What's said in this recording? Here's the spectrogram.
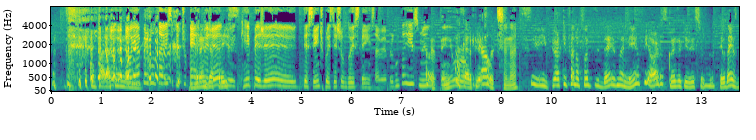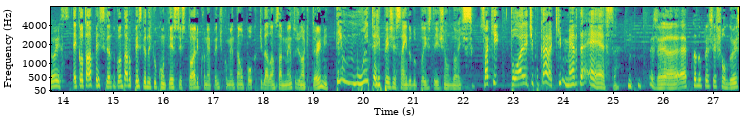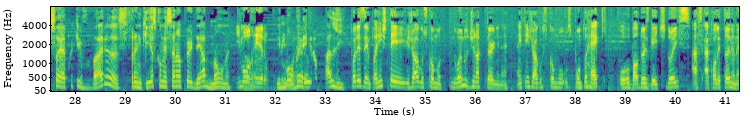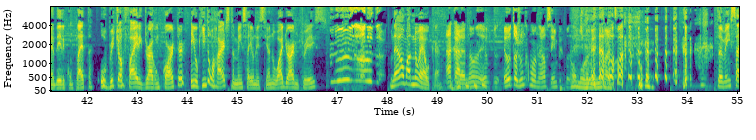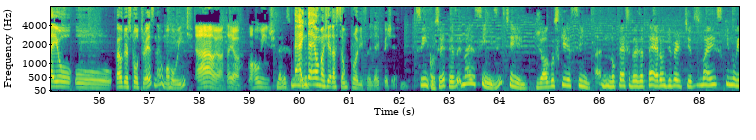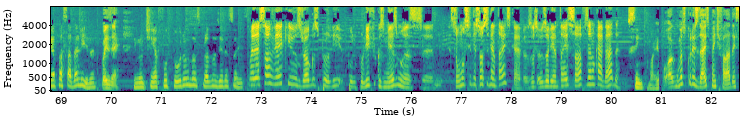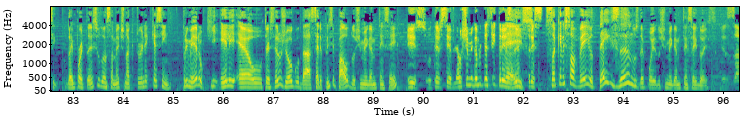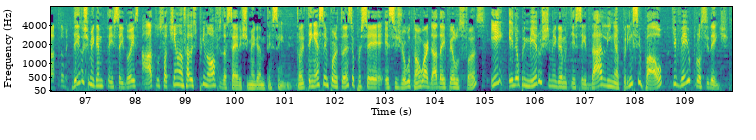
Comparar Eu, com eu ia perguntar isso, que tipo, Grande RPG, que RPG decente PlayStation 2 tem, sabe? Eu ia perguntar isso mesmo. É, tem o Ah, cara, Rock pior- Galaxy, né? Sim, pior que Final Fantasy X não é nem a pior das coisas que existe. Né? Tem o 10-2. É que eu tava pesquisando, quando eu tava pesquisando aqui o contexto histórico, né, pra gente comentar um pouco aqui da lançamento de Nocturne, tem muito RPG saindo do PlayStation 2. Só que tu olha e tipo, cara, que merda é essa? Pois é, a época do PlayStation 2 foi a época que várias franquias começaram a perder a mão, né? E morreram. E E morreram. morreram ali. Por exemplo, a gente tem jogos como, no ano de Nocturne, né, a gente tem jogos como os ponto hack, o Baldur's Gate 2, a, a coletânea, né, dele completa, o Breach of Fire e Dragon Quarter, tem o Kingdom Hearts também saiu nesse ano, o Wild Arm 3. Não é o Manuel, cara. Ah, cara, não, eu, eu tô junto com o Manuel sempre. Quando a gente Vamos, for- Também saiu o Elder Scrolls 3, né? O Morrowind. Ah, ó, tá aí, ó. Morrowind. Um- Ainda é uma geração prolífera de RPG. Sim, com certeza. Mas assim, existem jogos que, assim, no PS2 até eram divertidos, mas que não ia passar dali, né? Pois é. Que não tinha futuro nas próximas gerações. Mas é só ver que os jogos proli- prolíficos mesmo as, são, ocid- são ocidentais, cara. Os, os orientais só fizeram cagada. Sim. Algumas curiosidades pra gente falar desse, da importância do lançamento de Nocturne, que assim, primeiro, que ele é o terceiro jogo da série principal do Shin Megami Tensei. Isso, o terceiro. É o Shin Megami Tensei 3, é né? isso. 3. Só que ele só veio 10 anos depois do Shin Megami Tensei 2. Exatamente. Desde o Shin Megami Tensei 2, a Atlus só tinha lançado spin-offs da série Shin Megami Tensei, né? Então ele tem essa importância por ser esse jogo tão aguardado aí pelos fãs. E ele é o primeiro Shin Megami Tensei da linha principal que veio pro ocidente.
